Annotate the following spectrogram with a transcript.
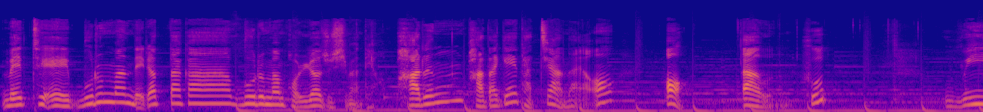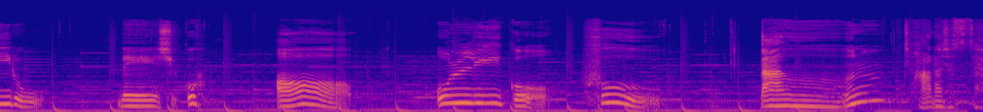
매트에 무릎만 내렸다가 무릎만 벌려주시면 돼요. 발은 바닥에 닿지 않아요. 업, 다운, 훗, 위로 내쉬고, 업, 올리고, 후, 다운. 잘하셨어요.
